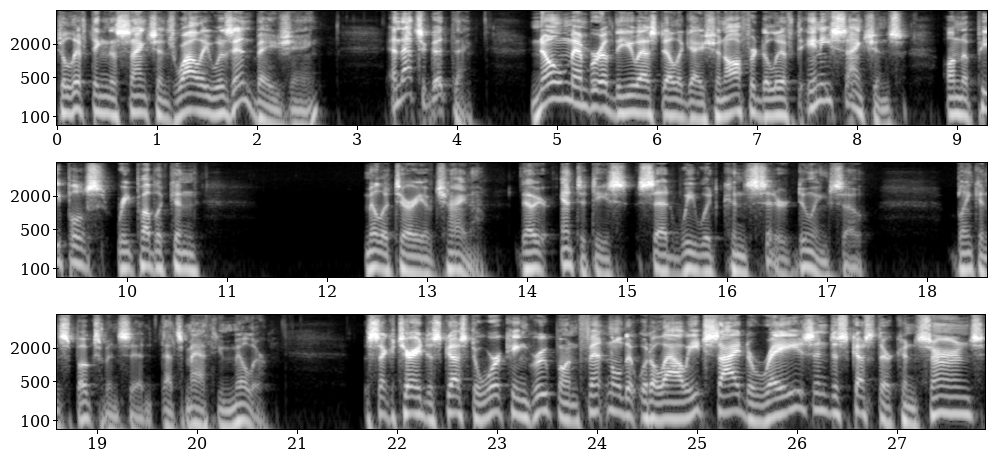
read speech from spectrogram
to lifting the sanctions while he was in Beijing. And that's a good thing. No member of the U.S. delegation offered to lift any sanctions on the People's Republican military of China. Their entities said we would consider doing so. Blinken's spokesman said, that's Matthew Miller. The secretary discussed a working group on fentanyl that would allow each side to raise and discuss their concerns,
